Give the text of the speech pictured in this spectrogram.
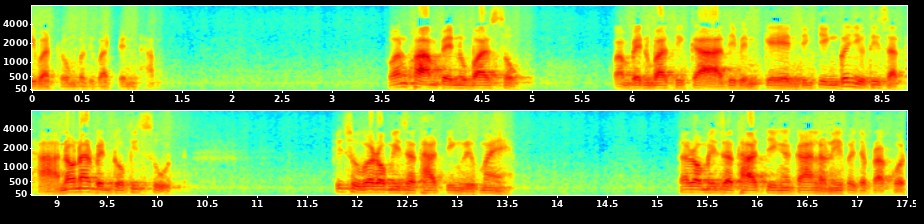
ฏิบัติตรงปฏิบัติเป็นธรรม เพราะความเป็นอุบาสกความเป็นบาสิกาที่เป็นเกณฑ์ จริง ๆ ก็อยู่ที่ศรัทธานอกนั้นเป็นตัวพิสูจน์ พิสูจน์ว่าเรามีศรัทธาจริงหรือไม่ ถ้าเรามีศรัทธาจริงอาการเหล่านี้ก็จะปรากฏ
